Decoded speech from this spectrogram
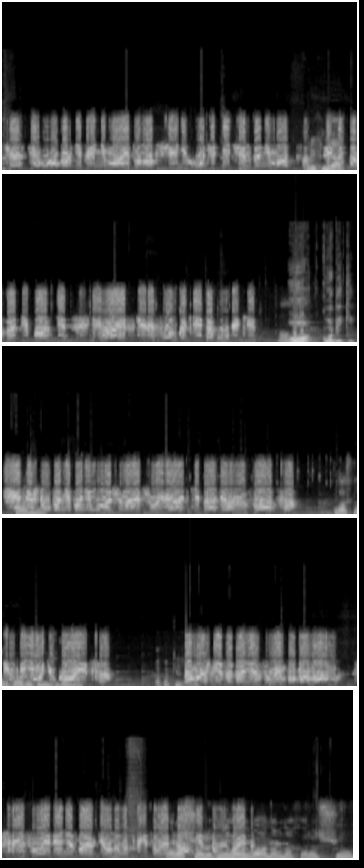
участия в уроках не принимает. Он вообще не хочет ничем заниматься. Брехня. Сидит на задней парте, играет в телефон какие-то кубики. Ага. О, кубики. Если Понятно. что-то не по нему, начинает швырять, кидать, огрызаться. Не руководитель матюкается. А как я? Домашнее задание с горем пополам. Списывает, я не знаю, где он его списывает. Хорошо, не Людмила думает. Ивановна, хорошо.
